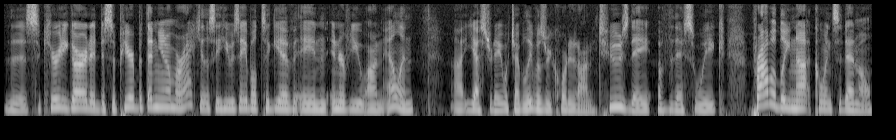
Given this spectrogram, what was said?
the security guard had disappeared. But then, you know, miraculously, he was able to give an interview on Ellen. Uh, yesterday, which I believe was recorded on Tuesday of this week. Probably not coincidental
